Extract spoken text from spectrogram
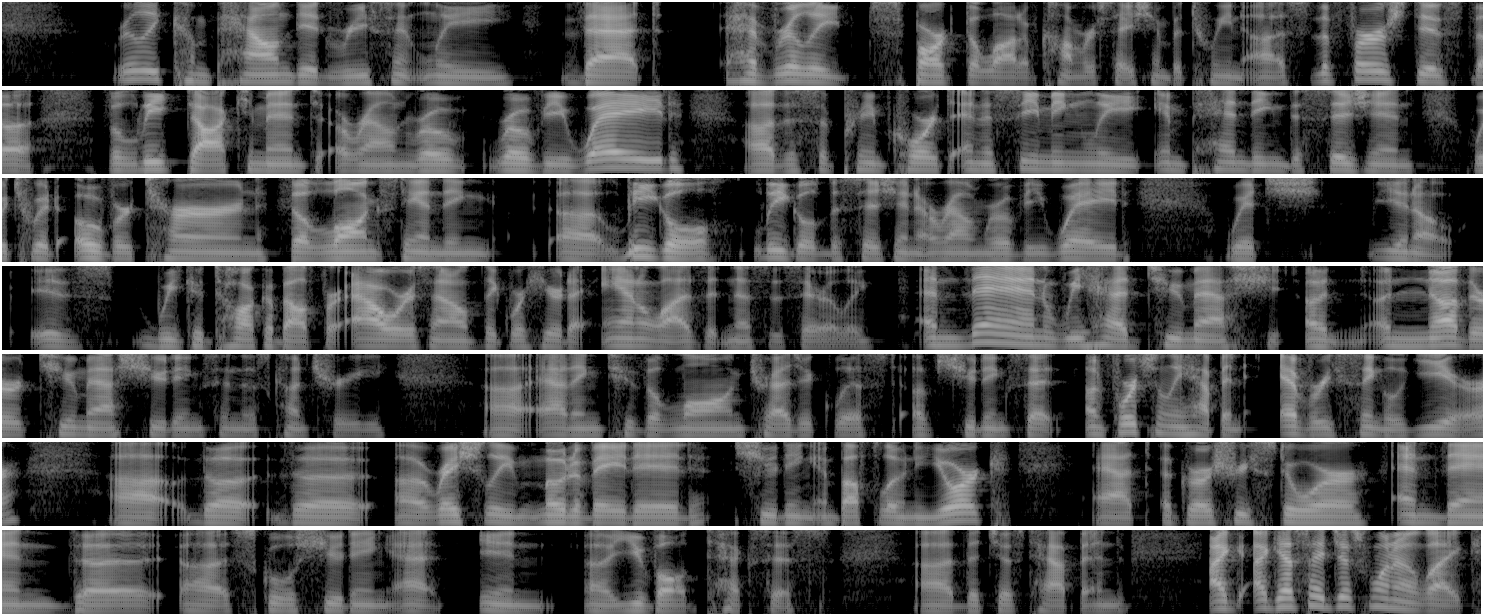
really compounded recently that have really sparked a lot of conversation between us. The first is the the leaked document around Roe, Roe v. Wade, uh, the Supreme Court, and a seemingly impending decision which would overturn the longstanding uh, legal legal decision around Roe v. Wade, which you know is we could talk about for hours, and I don't think we're here to analyze it necessarily. And then we had two mass sh- uh, another two mass shootings in this country. Uh, adding to the long tragic list of shootings that unfortunately happen every single year. Uh, the the uh, racially motivated shooting in Buffalo, New York, at a grocery store, and then the uh, school shooting at in uh, Uvalde, Texas, uh, that just happened. I, I guess I just want to like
